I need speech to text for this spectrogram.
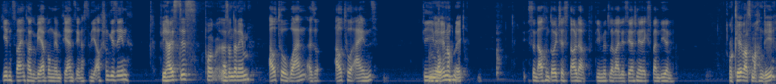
jeden zweiten Tag Werbung im Fernsehen. Hast du die auch schon gesehen? Wie heißt das, das Unternehmen? Auto One, also Auto 1. Die nee, machen, noch nicht. Die sind auch ein deutsches Startup, die mittlerweile sehr schnell expandieren. Okay, was machen die?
